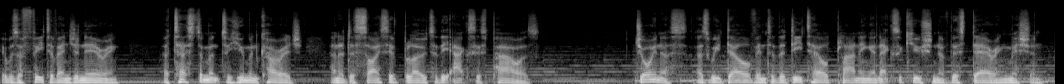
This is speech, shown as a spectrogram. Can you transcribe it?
it was a feat of engineering, a testament to human courage and a decisive blow to the Axis powers. Join us as we delve into the detailed planning and execution of this daring mission.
